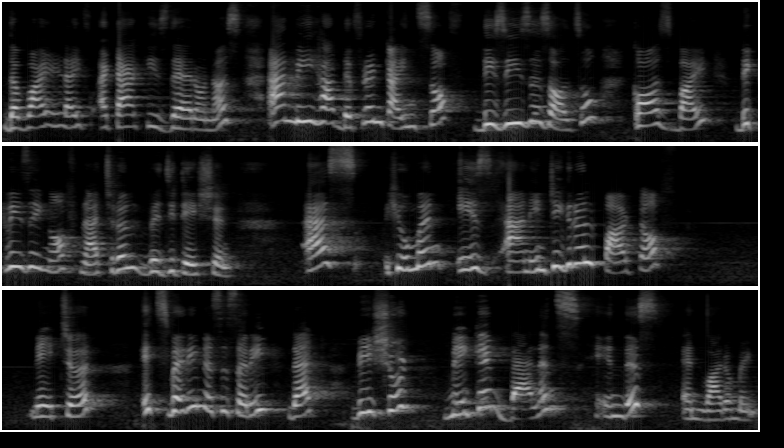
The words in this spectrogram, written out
the wildlife attack is there on us. And we have different kinds of diseases also caused by decreasing of natural vegetation. As human is an integral part of nature, it's very necessary that we should make a balance in this environment.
